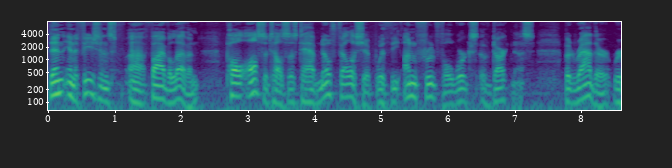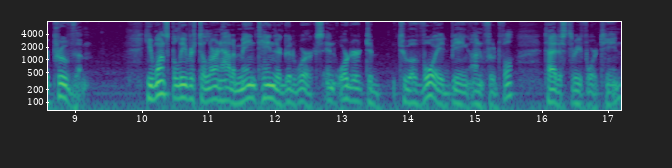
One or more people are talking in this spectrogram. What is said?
Then in Ephesians uh, 5:11, Paul also tells us to have no fellowship with the unfruitful works of darkness, but rather reprove them. He wants believers to learn how to maintain their good works in order to to avoid being unfruitful, Titus 3:14.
